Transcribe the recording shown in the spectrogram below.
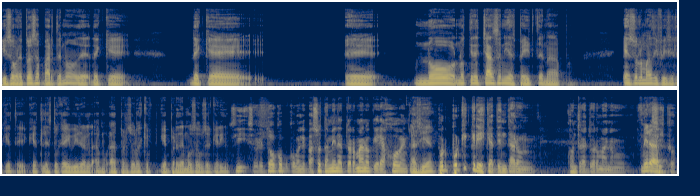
Y sobre todo esa parte, ¿no? De, de que, de que eh, no, no tienes chance ni de despedirte de nada. Eso es lo más difícil que, te, que les toca vivir a, las personas que, que, perdemos a un ser querido. Sí, sobre todo como, como, le pasó también a tu hermano que era joven. Así es. ¿Por, ¿por qué crees que atentaron contra tu hermano Francisco?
